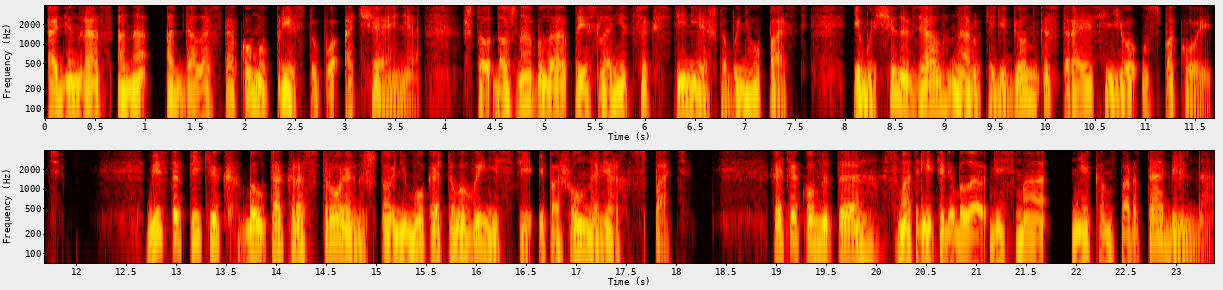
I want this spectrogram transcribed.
Один раз она отдалась такому приступу отчаяния, что должна была прислониться к стене, чтобы не упасть, и мужчина взял на руки ребенка, стараясь ее успокоить. Мистер Пиквик был так расстроен, что не мог этого вынести и пошел наверх спать. Хотя комната смотрителя была весьма некомфортабельна,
